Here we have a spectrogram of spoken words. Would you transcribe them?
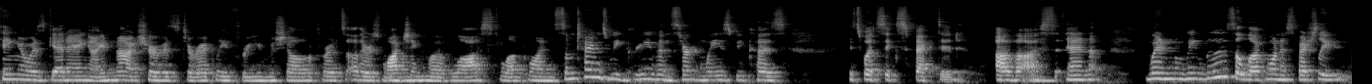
thing I was getting, I'm not sure if it's directly for you, Michelle, or for it's others mm-hmm. watching who have lost loved ones. Sometimes we grieve in certain ways because it's what's expected of us. Mm-hmm. And when we lose a loved one, especially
